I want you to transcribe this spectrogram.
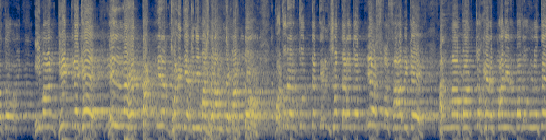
মতো ইমান ঠিক রেখে ধ্বনি দিয়ে যদি মাঠে নামতে পারত যুদ্ধে তিনশো তেরো জন সাহাবিকে আল্লাহ চোখের পানির বদৌলতে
